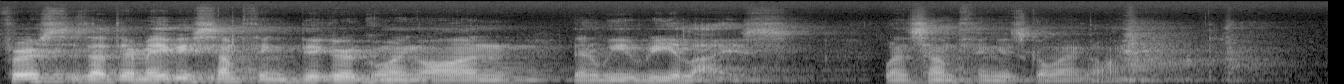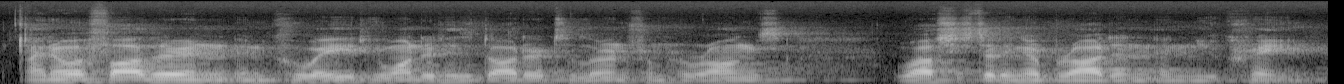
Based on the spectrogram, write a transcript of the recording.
First is that there may be something bigger going on than we realize when something is going on. I know a father in, in Kuwait who wanted his daughter to learn from her wrongs while she's studying abroad in, in Ukraine.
